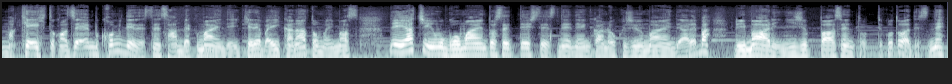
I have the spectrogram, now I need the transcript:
まあ、経費とか全部込みでですね、300万円でいければいいかなと思います。で、家賃を5万円と設定してですね、年間60万円であれば、利回り20%ってことはですね、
